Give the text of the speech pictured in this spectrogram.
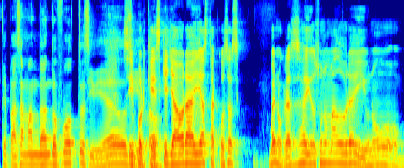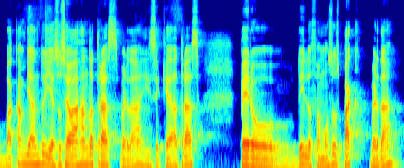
te pasan mandando fotos y videos. Sí, porque es que ya ahora hay hasta cosas, bueno, gracias a Dios uno madura y uno va cambiando y eso se va bajando atrás, ¿verdad? Y se queda atrás. Pero, di, los famosos pack, ¿verdad?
